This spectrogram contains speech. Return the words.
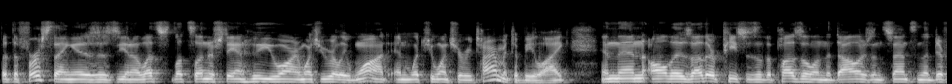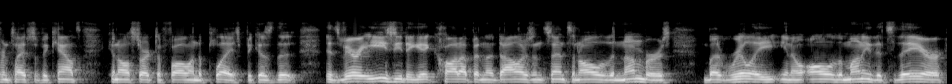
But the first thing is is you know let's let's understand who you are and what you really want and what you want your retirement to be like. And then all those other pieces of the puzzle and the dollars and cents and the different types of accounts can all start to fall into place because the, it's very easy to get caught up in the dollars and cents and all of the numbers but really, you know, all of the money that's there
